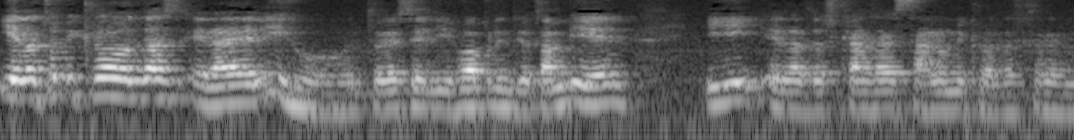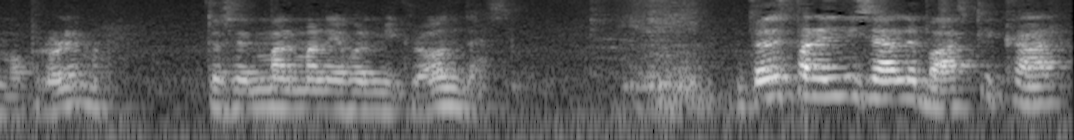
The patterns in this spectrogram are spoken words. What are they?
Y el otro microondas era del hijo, entonces el hijo aprendió también y en las dos casas están los microondas con el mismo problema. Entonces mal manejo el microondas. Entonces para iniciar les voy a explicar,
